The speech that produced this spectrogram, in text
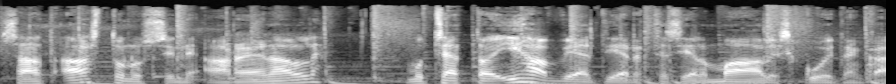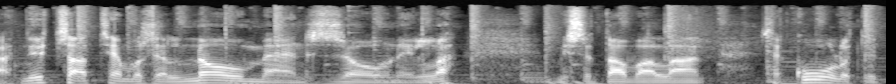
sä oot astunut sinne areenalle, mutta sä et ole ihan vielä tiedä, että siellä maalis kuitenkaan. Et nyt sä oot semmoisella no man's zoneilla, missä tavallaan sä kuulut nyt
